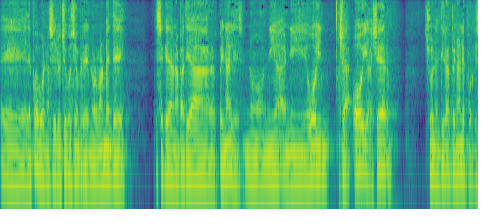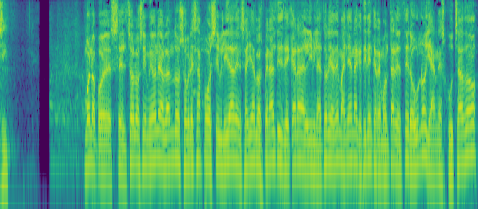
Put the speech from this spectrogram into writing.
Eh, después, bueno, sí, los chicos siempre normalmente se quedan a patear penales, no ni, ni hoy, o sea, hoy, ayer suelen tirar penales porque sí. Bueno, pues el Cholo Simeone hablando sobre esa posibilidad de ensayar los penaltis de cara a la eliminatoria de mañana que tienen que remontar el 0-1. Ya han escuchado,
